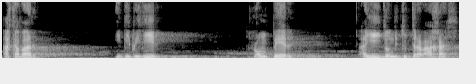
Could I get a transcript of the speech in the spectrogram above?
acabar y dividir, romper ahí donde tú trabajas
